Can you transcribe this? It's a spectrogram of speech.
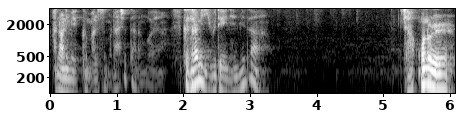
하나님이 그 말씀을 하셨다는 거예요. 그 사람이 유대인입니다. 자 오늘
